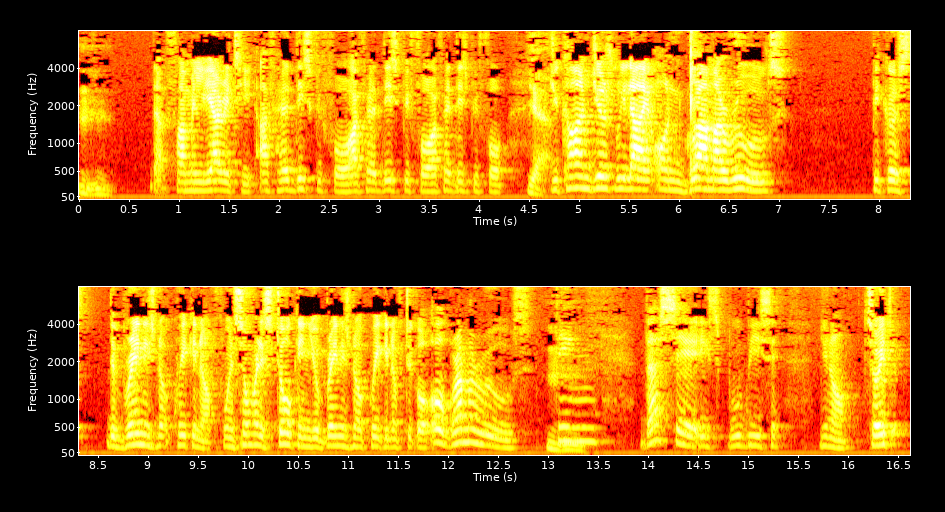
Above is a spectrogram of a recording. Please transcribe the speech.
Mm-hmm. That familiarity. I've heard this before. I've heard this before. I've heard this before. Yeah. You can't just rely on grammar rules because the brain is not quick enough. When somebody's talking, your brain is not quick enough to go, oh, grammar rules. Ding. That's it. It will be, you know. So it,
